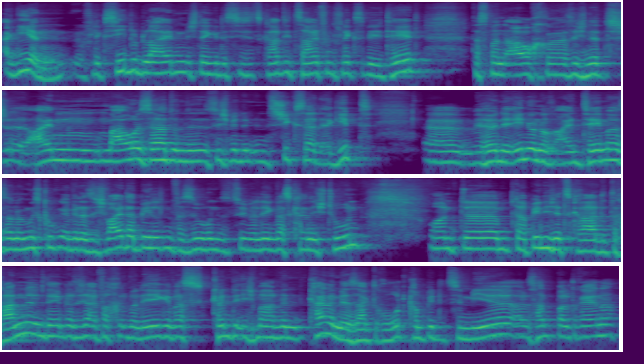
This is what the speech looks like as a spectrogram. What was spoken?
agieren, flexibel bleiben. Ich denke, das ist jetzt gerade die Zeit von Flexibilität, dass man auch äh, sich nicht äh, einmausert und sich mit dem Schicksal ergibt. Wir hören ja eh nur noch ein Thema, sondern muss gucken, entweder sich weiterbilden, versuchen zu überlegen, was kann ich tun. Und äh, da bin ich jetzt gerade dran, indem dass ich einfach überlege, was könnte ich machen, wenn keiner mehr sagt, Rot, komm bitte zu mir als Handballtrainer.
